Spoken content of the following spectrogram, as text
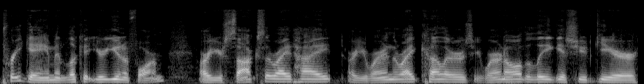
pregame and look at your uniform. Are your socks the right height? Are you wearing the right colors? You're you wearing all the league issued gear?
